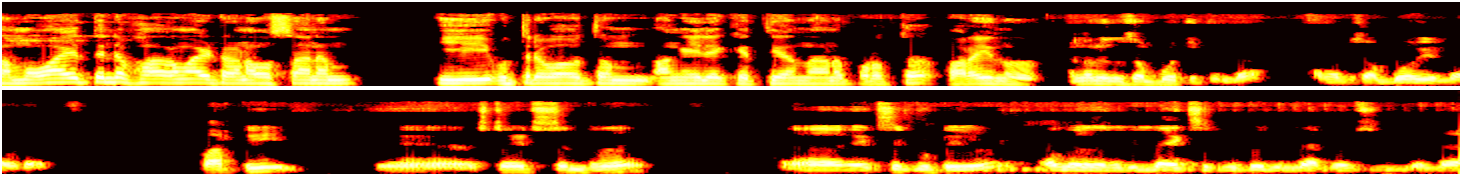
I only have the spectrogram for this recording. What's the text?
സമവായത്തിന്റെ ഭാഗമായിട്ടാണ് അവസാനം ഈ ഉത്തരവാദിത്വം അങ്ങയിലേക്ക് എത്തിയതെന്നാണ് പുറത്ത് പറയുന്നത്. അങ്ങനെയൊന്നും സംഭവിച്ചിട്ടില്ല. അങ്ങനെ സംഭവമില്ല അവിടെ. പാർട്ടി സ്റ്റേറ്റ് സെന്റർ എക്സിക്യൂട്ടീവ് അതുപോലെ തന്നെ ജില്ലാ എക്സിക്യൂട്ടീവ് ജില്ലാ കൗൺസിൽ എല്ലാ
